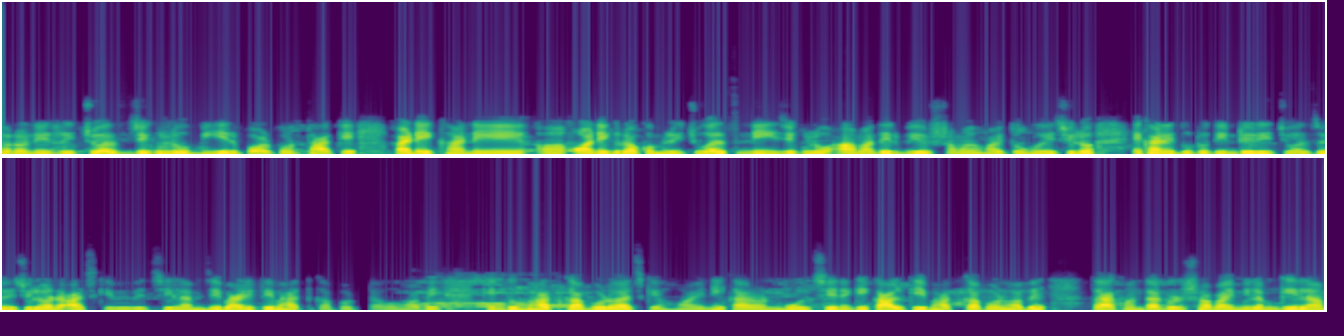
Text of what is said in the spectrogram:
ধরনের রিচুয়ালস যেগুলো বিয়ের পরপর থাকে। বাট এখানে অনেক রকম রিচুয়ালস নেই যেগুলো আমাদের বিয়ের সময় হয়তো হয়েছিল। এখানে দুটো তিনটে রিচুয়ালস হয়েছিল। আর আজকে ভেবেছিলাম যে, বাড়িতে ভাত কাপড়টাও হবে। কিন্তু ভাত কাপড়ও আজকে হয়নি কারণ বলছে নাকি কালকেই ভাত কাপড় হবে। তো এখন তারপর সবাই মিলে গেলাম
